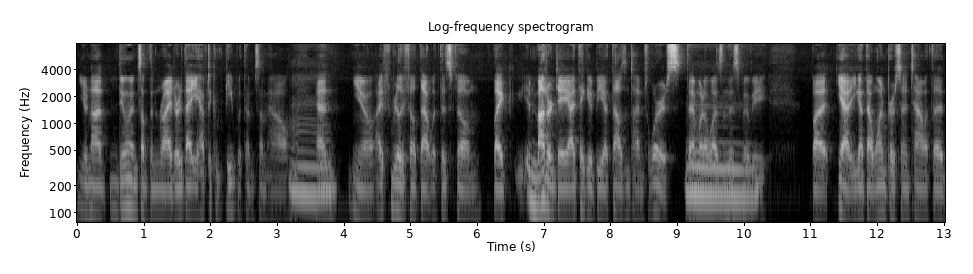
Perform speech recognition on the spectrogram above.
you're not doing something right or that you have to compete with them somehow and you know i really felt that with this film like in modern day i think it'd be a thousand times worse than what it was in this movie but yeah you got that one person in town with a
